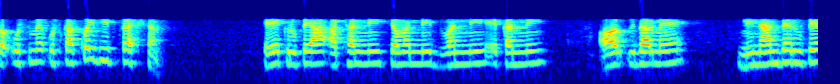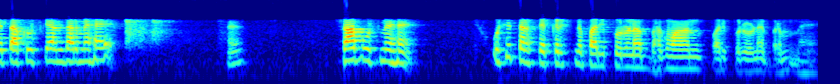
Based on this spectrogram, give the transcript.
तो उसमें उसका कोई भी फ्रैक्शन एक रुपया अठन्नी चवन्नी द्वन्नी इकन्नी और इधर में निन्यानवे रुपये तक उसके अंदर में है, है? सब उसमें है उसी तरह से कृष्ण परिपूर्ण, भगवान परिपूर्ण ब्रह्म है।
